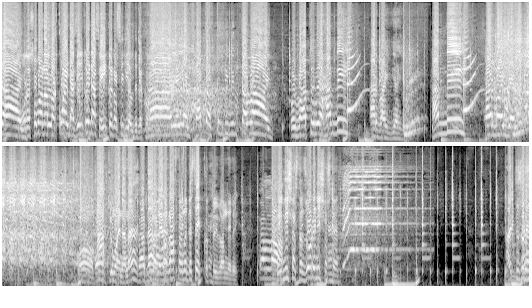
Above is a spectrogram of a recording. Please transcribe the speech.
চাই ওরে সোবান আল্লাহ কয়টা কয়টা আছে? এই কয়টা সিরিয়াল দিয়ে দেখো। না এই আর তামাই ওই বাথরুমে হামদি আর ভাই যাই। হামদি আর ভাই যাই। ও বাথরুম হয় না না? দাঁড়ান এখন রাস্তার মধ্যে চেক করতে হইব আপনারে। আল্লাহ। নিঃশ্বাস নেন জোরে নিঃশ্বাস নেন। আর একটু জোরে।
